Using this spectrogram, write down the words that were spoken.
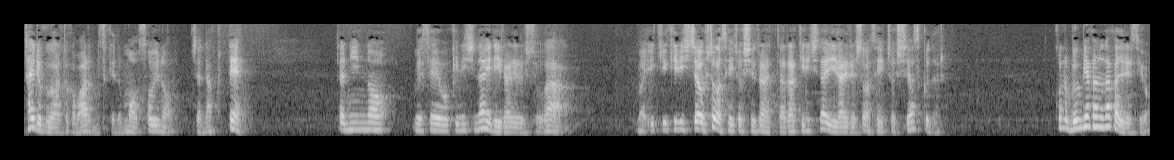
体力があるとかもあるんですけどもそういうのじゃなくて他人の目線を気にしないでいられる人が、まあ、気にしちゃう人が成長しづられたら気にしないでいられる人が成長しやすくなるこの文脈の中でですよ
